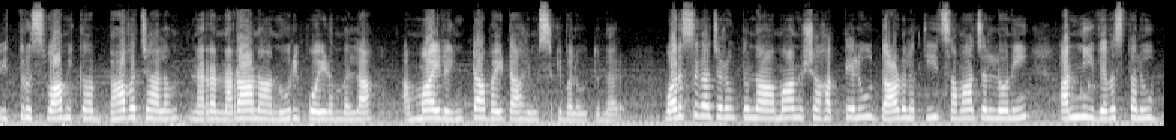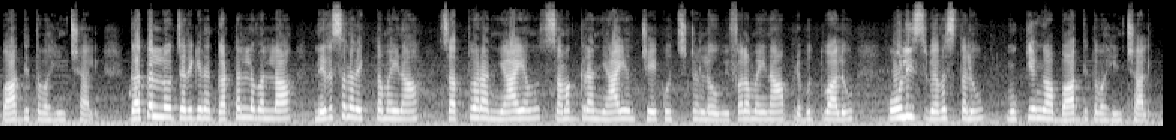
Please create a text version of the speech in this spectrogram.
పితృస్వామిక భావజాలం నర నరాన నూరిపోయడం వల్ల అమ్మాయిలు ఇంటా బయట హింసకి బలవుతున్నారు. వరుసగా జరుగుతున్న అమానుష హత్యలు దాడులకి సమాజంలోని అన్ని వ్యవస్థలు బాధ్యత వహించాలి. గతంలో జరిగిన ఘటనల వల్ల నిరసన వ్యక్తమైన సత్వర న్యాయం సమగ్ర న్యాయం చేకూర్చడంలో విఫలమైన ప్రభుత్వాలు పోలీసు వ్యవస్థలు ముఖ్యంగా బాధ్యత వహించాలి.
